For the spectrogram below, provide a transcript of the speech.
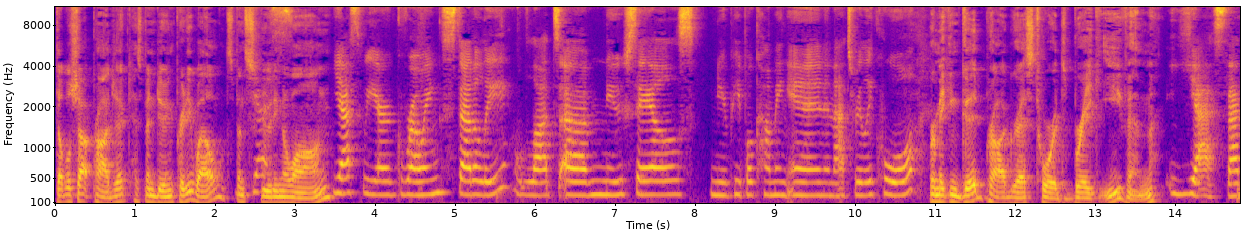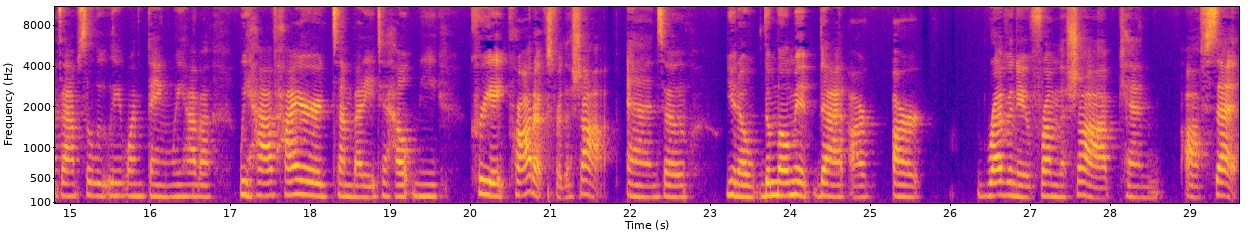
Double Shot Project has been doing pretty well. It's been scooting Yes. along. yes, we are growing steadily. Lots of new sales, new people coming in, and that's really cool. We're making good progress towards break even. Yes, that's absolutely one thing. We have a we have hired somebody to help me create products for the shop. And so, you know, the moment that our our revenue from the shop can offset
